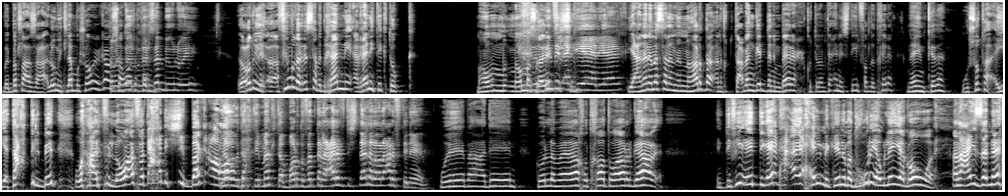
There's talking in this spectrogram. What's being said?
بقيت بطلع ازعق لهم يتلموا شوية ويرجعوا يصوتوا المدرسات. بيقولوا إيه؟ يقعدوا. في مدرسة بتغني أغاني تيك توك. ما هم هم صغيرين في السن. الأجيال يا أخي يعني أنا مثلا النهارده أنا كنت تعبان جدا امبارح كنت بمتحن ستيل فضلة خيرك. نايم كده وصوتها هي تحت البيت وعارف اللي هو واقفة تحت الشباك لا حرام وتحت المكتب برضه فأنت لا عارف تشتغل ولا عارف تنام. وبعدين كل ما آخد خطوة أرجع انت في إيه؟ انت جاية تحققي حلمك هنا مدغوري يا وليه جوه. أنا عايز انام.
